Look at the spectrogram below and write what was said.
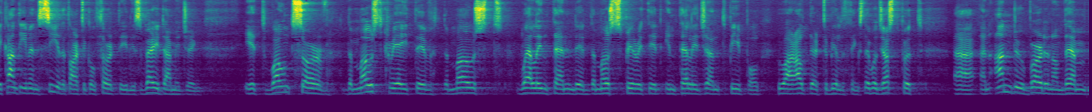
they can't even see that Article 13 is very damaging. It won't serve the most creative, the most well intended, the most spirited, intelligent people who are out there to build things. They will just put uh, an undue burden on them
